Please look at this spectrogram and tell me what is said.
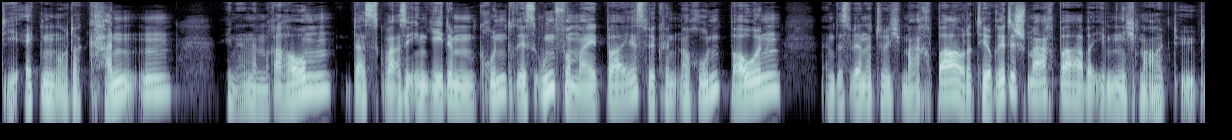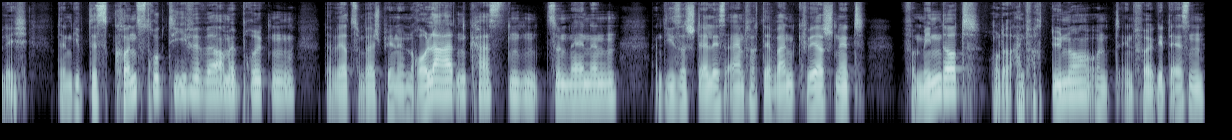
die Ecken oder Kanten in einem Raum, das quasi in jedem Grundriss unvermeidbar ist. Wir könnten auch rund bauen das wäre natürlich machbar oder theoretisch machbar, aber eben nicht marktüblich. Dann gibt es konstruktive Wärmebrücken. Da wäre zum Beispiel ein Rollladenkasten zu nennen. An dieser Stelle ist einfach der Wandquerschnitt vermindert oder einfach dünner und infolgedessen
